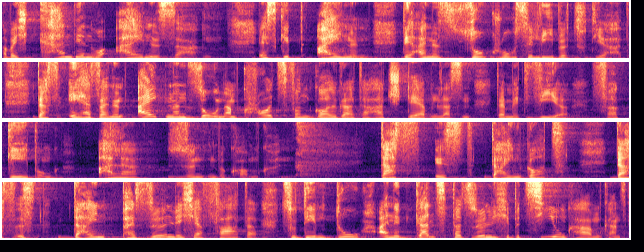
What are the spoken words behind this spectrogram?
aber ich kann dir nur eines sagen. Es gibt einen, der eine so große Liebe zu dir hat, dass er seinen eigenen Sohn am Kreuz von Golgatha hat sterben lassen, damit wir Vergebung aller Sünden bekommen können. Das ist dein Gott. Das ist dein persönlicher Vater, zu dem du eine ganz persönliche Beziehung haben kannst.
